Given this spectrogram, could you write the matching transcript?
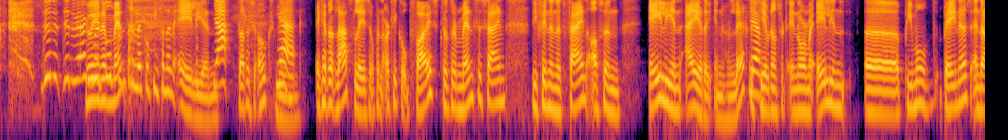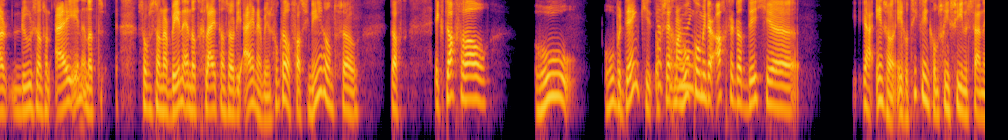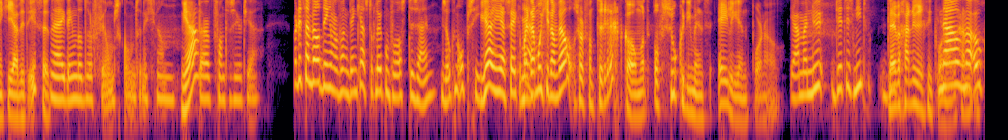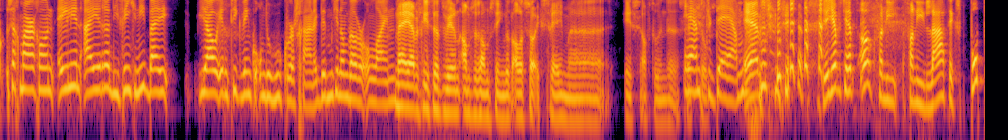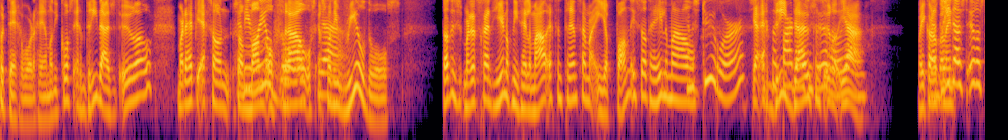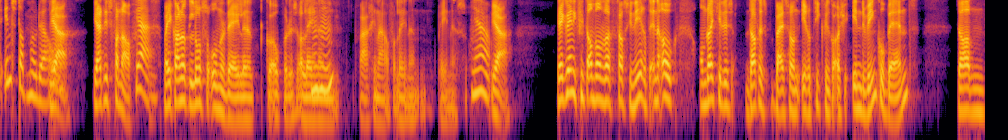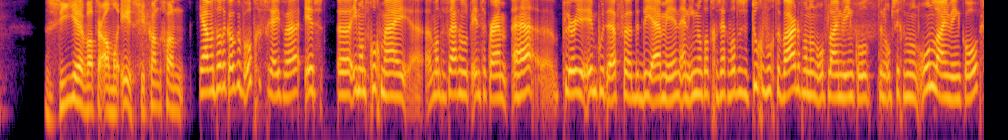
dit, dit werkt Wil je een tot- menselijk of die van een alien? Ja. Dat is ook Ja. ding. Ik heb dat laatst gelezen op een artikel op Vice. Dat er mensen zijn die vinden het fijn als een alien eieren in hun legt. Dus Ja. die hebben dan een soort enorme alien eh piemel, penis. En daar doen ze dan zo'n ei in. En dat ze dan naar binnen. En dat glijdt dan zo die ei naar binnen. Dat vond ik wel fascinerend of zo. Ik dacht, ik dacht vooral hoe, hoe bedenk je, of Ja, zeg maar, hoe kom je erachter dat dit je, ja, in zo'n erotiekwinkel misschien zie je het staan en denk je, ja, dit is het. Nee, ik denk dat er films komt en dat je dan Ja? daarop fantaseert, ja. Maar dit zijn wel dingen waarvan ik denk, ja, het is toch leuk om volwassen te zijn. Dat is ook een optie. Ja, ja, zeker. Maar Ja. daar moet je dan wel een soort van terechtkomen. Want, of zoeken die mensen alien porno? Ja, maar nu, dit is niet... dit- Nee, we gaan nu richting porno. Nou, maar ook zeg maar gewoon alien eieren, die vind je niet bij jouw erotiekwinkel om de hoek waarschijnlijk. Dit moet je dan wel weer online. Nee, ja, misschien is dat weer een Amsterdamse ding. Dat alles zo extreem eh, is af en toe in de. Amsterdam. Amsterdam. ja, je, hebt, je hebt ook van die, van die latex poppen tegenwoordig helemaal. Die kost echt 3000 euro. Maar dan heb je echt zo'n zo'n man of vrouw. dolls, Of echt ja. van die real dolls. Dat is, maar dat schijnt hier nog niet helemaal echt een trend te zijn. Maar in Japan is dat helemaal... Ja, stuur hoor. Ja, echt een paar duizend 3000 euro. Ja. Maar je kan ook alleen... 3000 euro is het instapmodel. Ja. Ja, het is vanaf. Ja. Maar je kan ook losse onderdelen kopen. Dus alleen Mhm. een vagina of alleen een penis. Of, Ja. ja. Ja, ik weet ik vind het allemaal wel fascinerend. En ook omdat je dus, dat is bij zo'n erotiekwinkel, als je in de winkel bent, dan zie je wat er allemaal is. Je kan gewoon, Ja, want wat ik ook heb opgeschreven is... eh, iemand vroeg mij, eh, want we vragen op Instagram... Hè, eh, pleur je input even de DM in. En iemand had gezegd, wat is de toegevoegde waarde van een offline winkel... ten opzichte van een online winkel?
